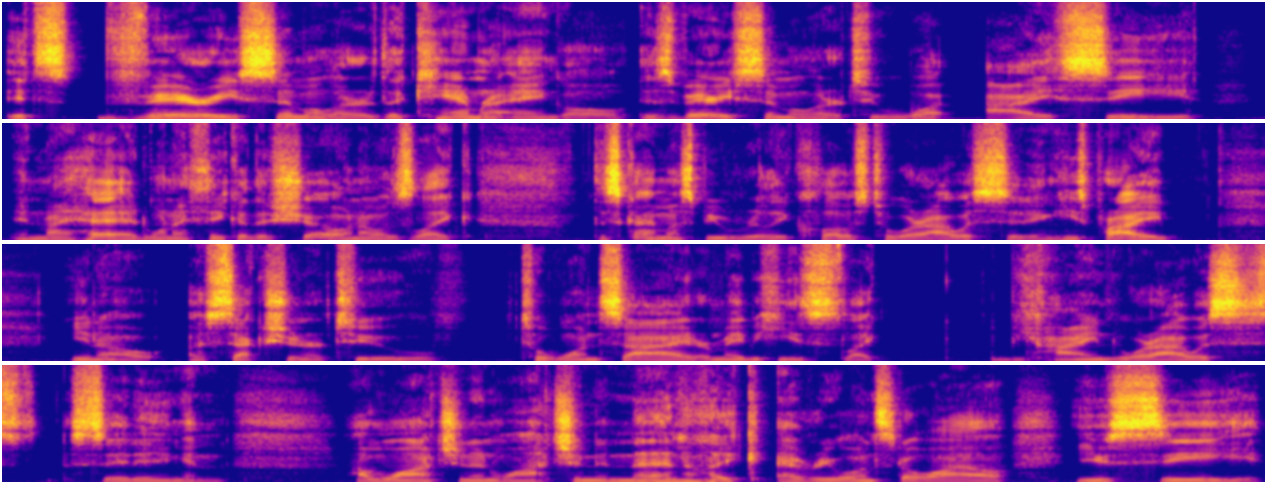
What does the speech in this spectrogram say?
it's very similar. The camera angle is very similar to what I see in my head when I think of the show. And I was like, this guy must be really close to where I was sitting. He's probably, you know, a section or two to one side, or maybe he's like behind where I was sitting. And I'm watching and watching. And then, like, every once in a while, you see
